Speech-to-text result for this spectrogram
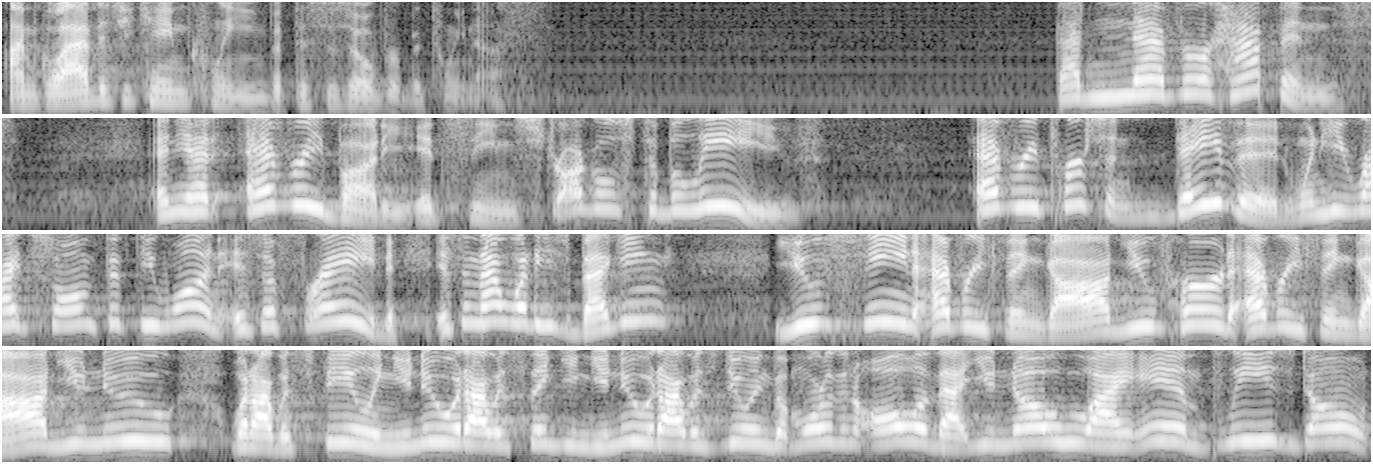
I'm glad that you came clean, but this is over between us. That never happens. And yet, everybody, it seems, struggles to believe. Every person, David, when he writes Psalm 51, is afraid. Isn't that what he's begging? You've seen everything, God. You've heard everything, God. You knew what I was feeling. You knew what I was thinking. You knew what I was doing. But more than all of that, you know who I am. Please don't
